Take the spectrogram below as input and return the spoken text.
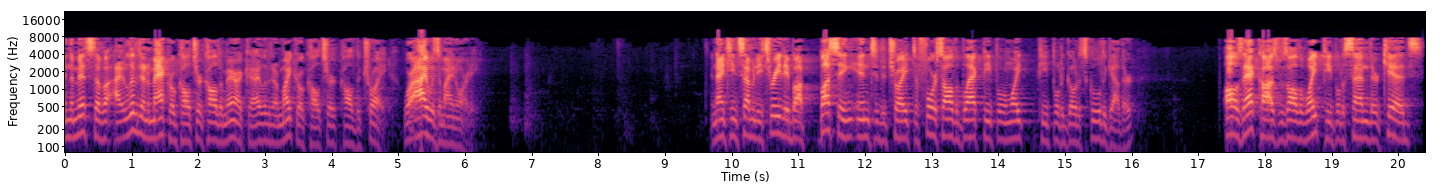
in the midst of, a, I lived in a macro culture called America. I lived in a micro culture called Detroit, where I was a minority. In 1973, they brought busing into Detroit to force all the black people and white people to go to school together. All that caused was all the white people to send their kids,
